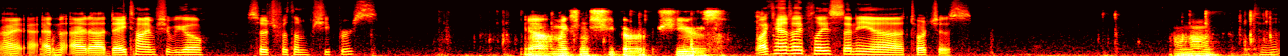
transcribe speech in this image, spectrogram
Alright, at, at uh, daytime should we go search for some sheepers? Yeah, make some sheep shears. Why can't I place any uh torches? I don't know.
